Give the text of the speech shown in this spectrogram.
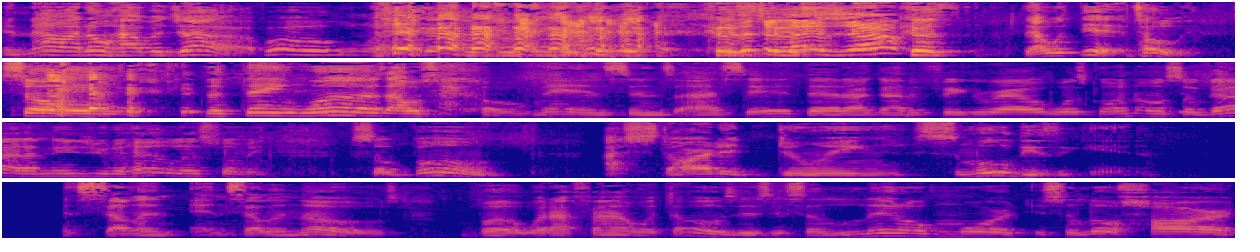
And now I don't have a job. Oh, oh my god! Was that your last job? Because that was yeah, totally. So the thing was, I was like, oh man, since I said that, I got to figure out what's going on. So God, I need you to handle this for me. So boom, I started doing smoothies again and selling and selling those. But what I found with those is it's a little more, it's a little hard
